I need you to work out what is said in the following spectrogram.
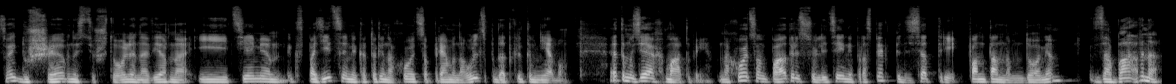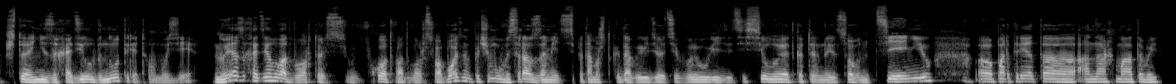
своей душевностью, что ли, наверное, и теми экспозициями, которые находятся прямо на улице под открытым небом. Это музей Ахматовой. Находится он по адресу Литейный проспект 53 в фонтанном доме. Забавно, что я не заходил внутрь этого музея. Но я заходил во двор, то есть вход во двор свободен. Почему вы сразу заметите? Потому что когда вы идете, вы увидите силуэт, который нарисован тенью э, портрета Анны Ахматовой.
